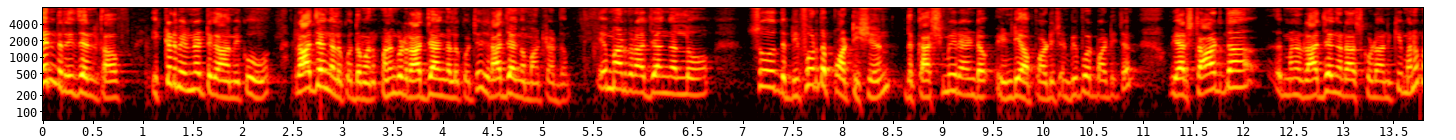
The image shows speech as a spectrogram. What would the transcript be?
దెన్ ద రిజల్ట్ ఆఫ్ ఇక్కడ మీరు అన్నట్టుగా మీకు రాజ్యాంగాలకు వద్దాం మనం మనం కూడా రాజ్యాంగాలకు వచ్చేసి రాజ్యాంగం మాట్లాడదాం. ఏం మాట్లాడదాం రాజ్యాంగంలో? So the before the partition the Kashmir and India partition before partition we are start the మనం రాజ్యాంగం రాసుకోవడానికి మనం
